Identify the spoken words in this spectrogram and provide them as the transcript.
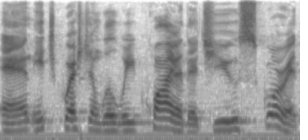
and each question will require that you score it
